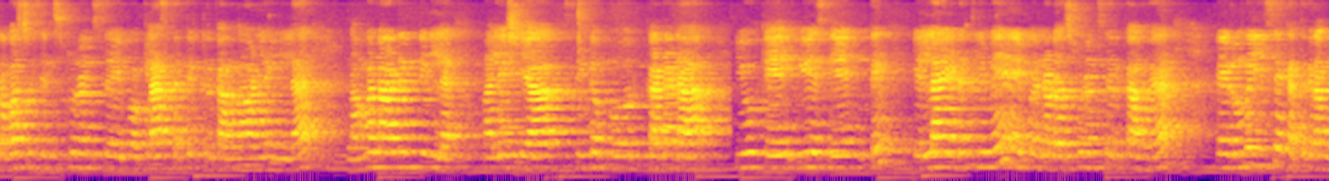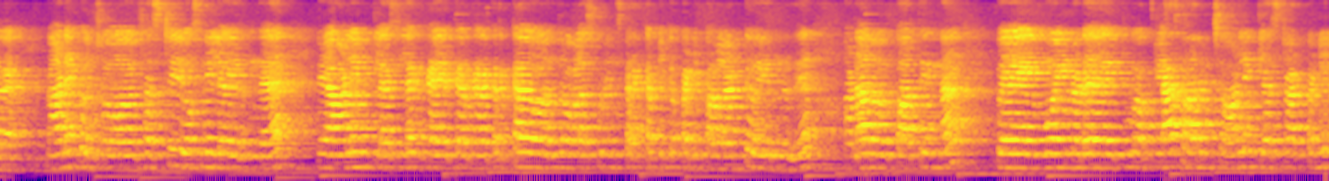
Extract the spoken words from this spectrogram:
பிரபாஸ் ஸ்டூடெண்ட்ஸ் இப்போ கிளாஸ் கற்றுக்கிட்டு இருக்காங்க ஆன்லைனில் நம்ம நாடுன்னு இல்லை. மலேசியா சிங்கப்பூர் கனடா யூகே யூஎஸ்ஏன்ட்டு எல்லா இடத்துலையுமே இப்போ என்னோட ஸ்டூடெண்ட்ஸ் இருக்காங்க. ரொம்ப ஈஸியாக கற்றுக்குறாங்க நானே கொஞ்சம் ஃபஸ்ட்டு யோசனையில் இருந்தேன். ஆன்லைன் கிளாஸில் கரெக்டாக வந்துருவாங்களா ஸ்டூடெண்ட்ஸ் கரெக்டாக பிக்கப் பண்ணிப்பாங்களான்ட்டு இருந்தது. ஆனால் பார்த்தீங்கன்னா இப்போ என்னோட கிளாஸ் ஆரம்பிச்சு ஆன்லைன் கிளாஸ் ஸ்டார்ட் பண்ணி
